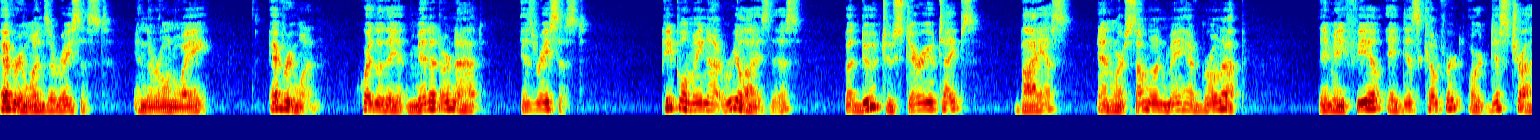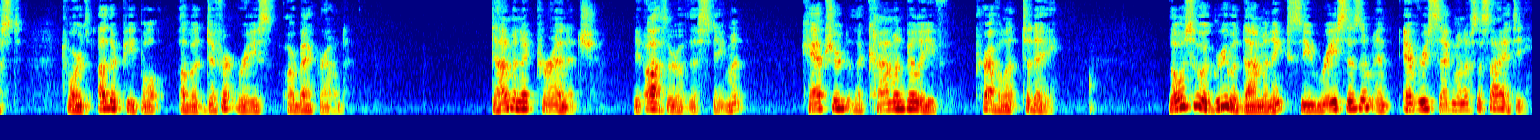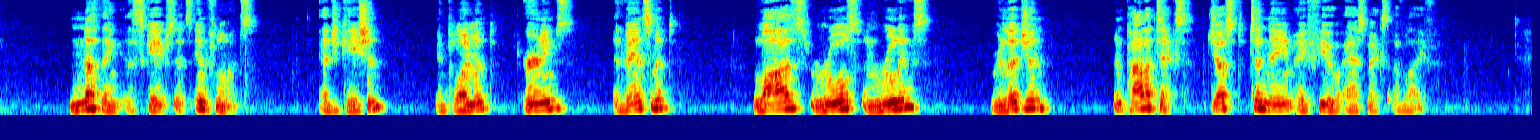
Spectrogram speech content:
Everyone's a racist in their own way. Everyone, whether they admit it or not, is racist. People may not realize this, but due to stereotypes, bias, and where someone may have grown up, they may feel a discomfort or distrust towards other people of a different race or background. Dominic Perenich, the author of this statement, captured the common belief prevalent today. Those who agree with Dominic see racism in every segment of society. Nothing escapes its influence. Education, employment, earnings, advancement, laws, rules, and rulings, religion, and politics, just to name a few aspects of life.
